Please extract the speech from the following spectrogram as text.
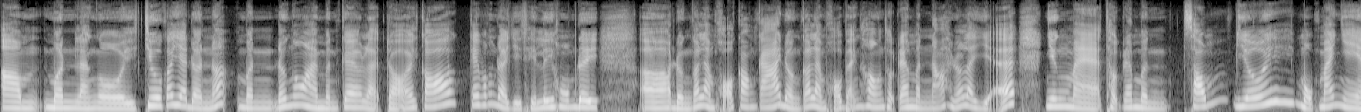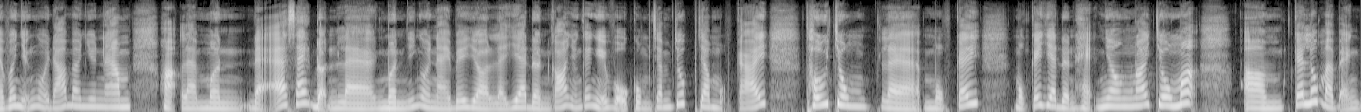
Um, mình là người chưa có gia đình á mình đứng ở ngoài mình kêu là trời ơi có cái vấn đề gì thì ly hôn đi. Uh, đừng có làm khổ con cái đừng có làm khổ bản thân. Thực ra mình nói thì rất là dễ nhưng mà thực ra mình sống dưới một mái nhà với những người đó bao nhiêu năm hoặc là mình đã xác định là mình với người này bây giờ là gia đình có những cái nghĩa vụ cùng chăm chút cho một cái thứ chung là một cái một cái gia đình hạt nhân nói chung á. Um, cái lúc mà bạn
